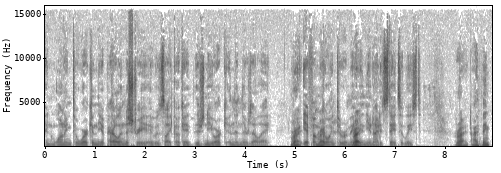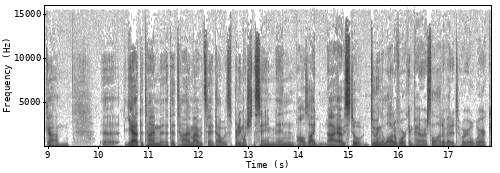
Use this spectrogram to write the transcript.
and wanting to work in the apparel industry. It was like, okay, there's New York and then there's LA. Right. If I'm right. going to remain right. in the United States, at least. Right. I think. Um, uh, yeah, at the time, at the time, I would say that was pretty much the same. And also, I, I, I was still doing a lot of work in Paris, a lot of editorial work,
